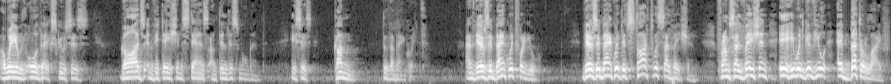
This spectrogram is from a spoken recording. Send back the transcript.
away with all the excuses, God's invitation stands until this moment. He says, come to the banquet. And there's a banquet for you. There's a banquet that starts with salvation. From salvation, eh, He will give you a better life,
